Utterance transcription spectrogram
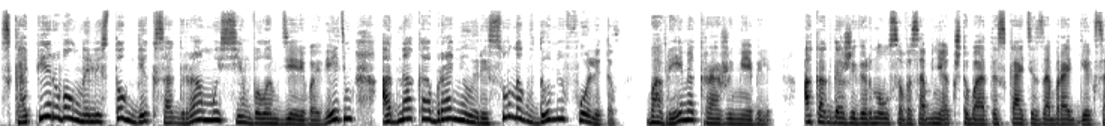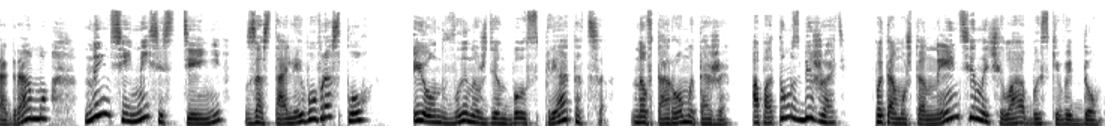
скопировал на листок гексограмму с символом дерева ведьм, однако обронил рисунок в доме Фолитов во время кражи мебели. А когда же вернулся в особняк, чтобы отыскать и забрать гексограмму, Нэнси и миссис Тенни застали его врасплох, и он вынужден был спрятаться на втором этаже, а потом сбежать, потому что Нэнси начала обыскивать дом.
